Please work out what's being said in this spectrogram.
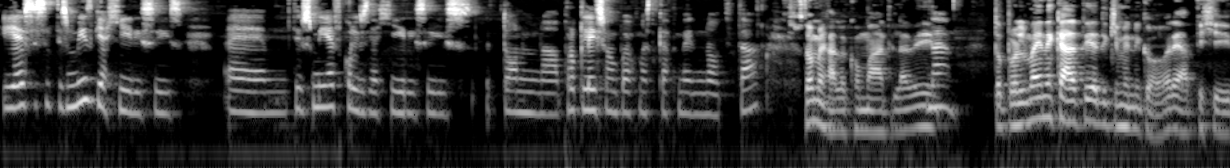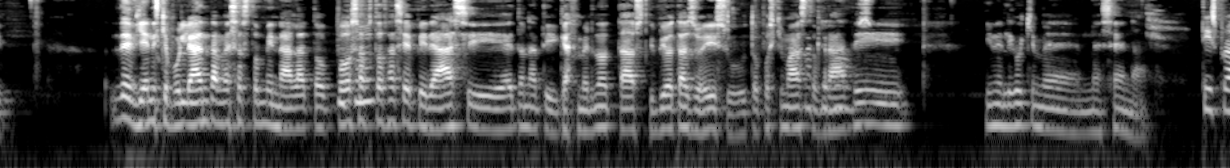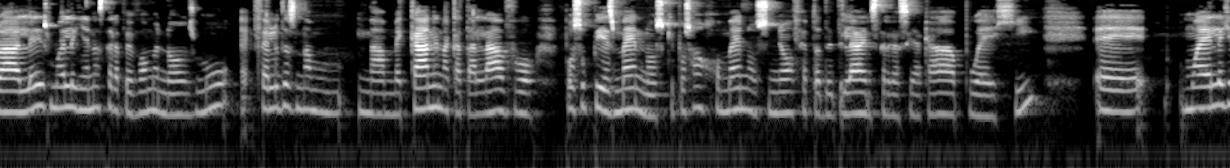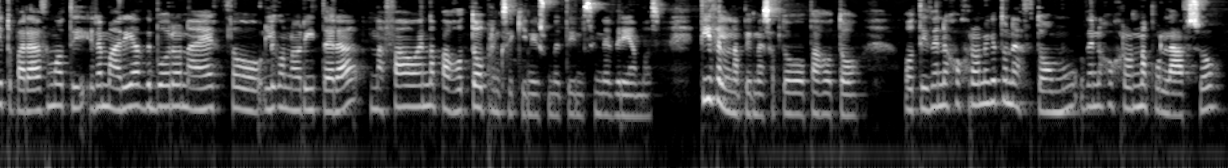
η αίσθηση της μης διαχείρισης, ε, της μη εύκολης διαχείρισης των προκλήσεων που έχουμε στην καθημερινότητα. Αυτό μεγάλο κομμάτι, δηλαδή ναι. το πρόβλημα είναι κάτι αντικειμενικό. Ωραία, π.χ δεν βγαίνεις και πολύ άνετα μέσα στο μήνα, αλλά το πώς αυτό θα σε επηρεάσει έντονα την καθημερινότητά σου, την ποιότητα ζωής σου, το πώς κοιμάσαι το βράδυ, είναι λίγο και με, με σένα. Τις προάλλες μου έλεγε ένας θεραπευόμενο μου, ε, θέλοντας να, να με κάνει να καταλάβω πόσο πιεσμένος και πόσο αγχωμένος νιώθει από τα deadlines στα εργασιακά που έχει, ε, μου έλεγε το παράδειγμα ότι ρε Μαρία δεν μπορώ να έρθω λίγο νωρίτερα να φάω ένα παγωτό πριν ξεκινήσουμε την συνεδρία μας. Τι ήθελε να πει μέσα από το παγωτό; Ότι δεν έχω χρόνο για τον εαυτό μου, δεν έχω χρόνο να απολαύσω.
